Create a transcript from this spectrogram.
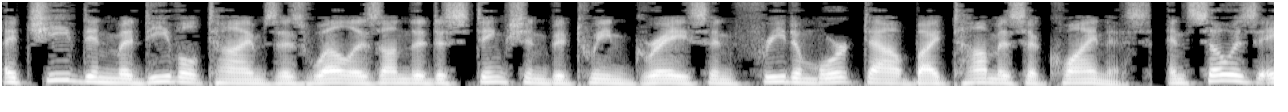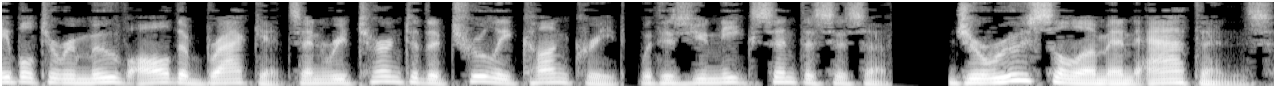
achieved in medieval times as well as on the distinction between grace and freedom worked out by Thomas Aquinas, and so is able to remove all the brackets and return to the truly concrete, with his unique synthesis of «Jerusalem and Athens».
